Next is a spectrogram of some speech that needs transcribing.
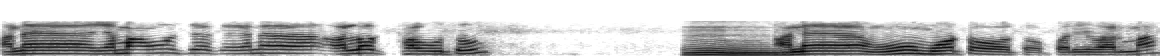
અને એમાં શું છે કે એને અલગ થવું હતું. અને હું મોટો હતો પરિવારમાં.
